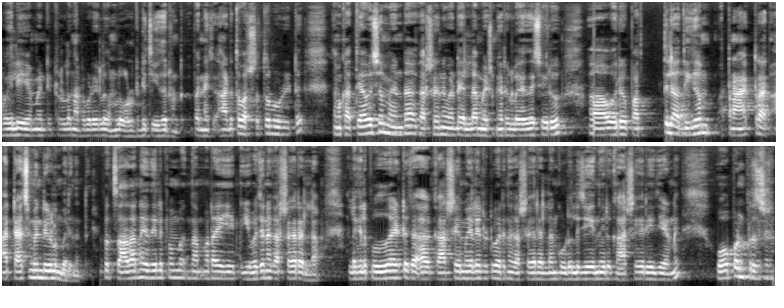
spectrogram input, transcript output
അവൈൽ ചെയ്യാൻ വേണ്ടിയിട്ടുള്ള നടപടികൾ നമ്മൾ ഓൾറെഡി ചെയ്തിട്ടുണ്ട്. അപ്പം അടുത്ത വർഷത്തോട് കൂടിയിട്ട് നമുക്ക് അത്യാവശ്യം വേണ്ട കർഷകന് വേണ്ട എല്ലാ മെഷീനറികളും ഏകദേശം ഒരു ഒരു ഒരു പത്തിലധികം ട്രാക്ടർ അറ്റാച്ച്മെന്റുകളും വരുന്നുണ്ട്. ഇപ്പം സാധാരണ രീതിയിൽ ഇപ്പം നമ്മുടെ ഈ യുവജന കർഷകരെല്ലാം അല്ലെങ്കിൽ പുതുതായിട്ട് കാർഷിക മേഖലയിലോട്ട് വരുന്ന കർഷകരെല്ലാം കൂടുതൽ ചെയ്യുന്ന ഒരു കാർഷിക രീതിയാണ് ഓപ്പൺ പ്രിസിഷൻ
